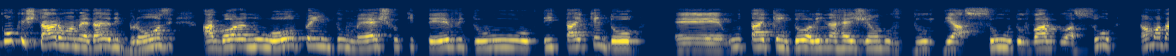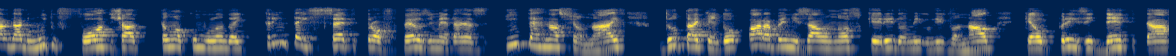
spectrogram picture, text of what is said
conquistaram a medalha de bronze agora no Open do México que teve do de Taekwondo. É, o Taekwondo ali na região do, do, de Açu, do Vale do Açu, é uma modalidade muito forte, já estão acumulando aí 37 troféus e medalhas internacionais do Taekwondo. Parabenizar o nosso querido amigo Rivanaldo, que é o presidente da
